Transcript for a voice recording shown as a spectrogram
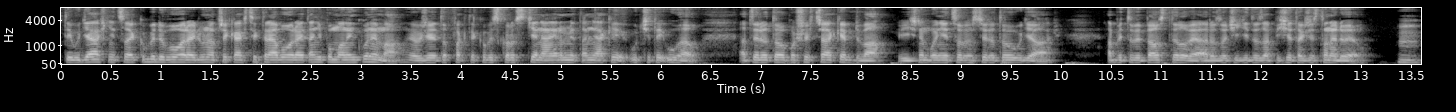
ty uděláš něco jakoby do wallridu na překážce, která wallride ani pomalinku nemá. Jo, že je to fakt jakoby skoro stěna, jenom je tam nějaký určitý úhel. A ty do toho pošleš třeba cap 2, víš, nebo něco prostě do toho uděláš, aby to vypadalo stylově a rozhodčí ti to zapíše tak, že jsi to nedojel. Hmm.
